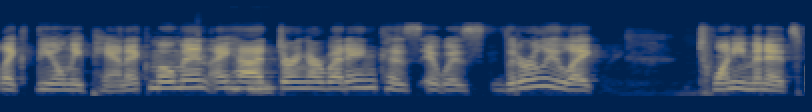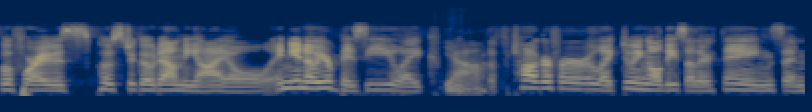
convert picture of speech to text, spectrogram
like the only panic moment I had during our wedding cuz it was literally like 20 minutes before I was supposed to go down the aisle. And you know, you're busy like Yeah. the photographer, like doing all these other things and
